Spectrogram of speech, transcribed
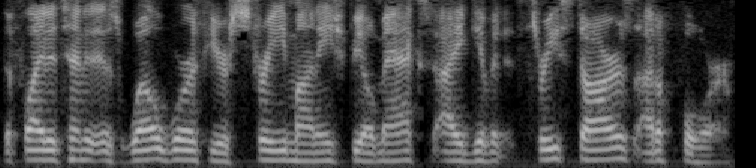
The Flight Attendant is well worth your stream on HBO Max. I give it three stars out of four.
